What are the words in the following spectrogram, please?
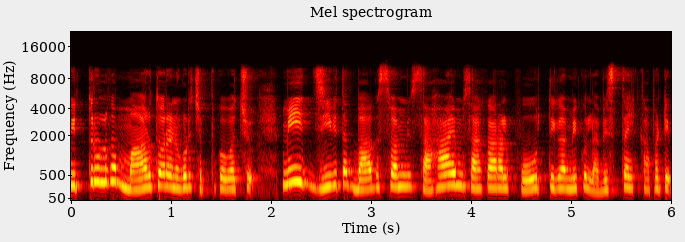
మిత్రులుగా మారుతారని కూడా చెప్పుకోవచ్చు. మీ జీవిత భాగస్వామి సహాయం సహకారాలు పూర్తిగా మీకు లభిస్తాయి కాబట్టి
